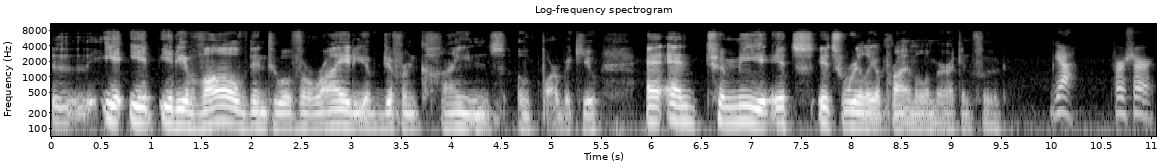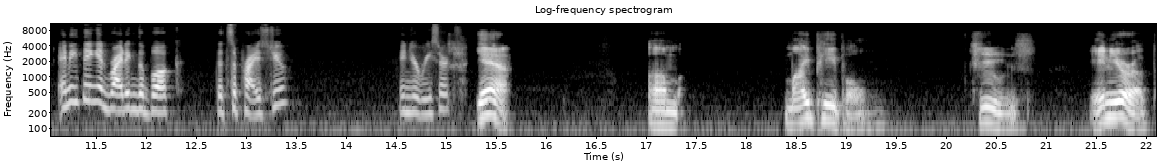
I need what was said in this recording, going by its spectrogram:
it, it, it evolved into a variety of different kinds of barbecue. And, and to me, it's it's really a primal American food. Yeah, for sure. Anything in writing the book that surprised you in your research? Yeah. Um, my people, Jews in Europe,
